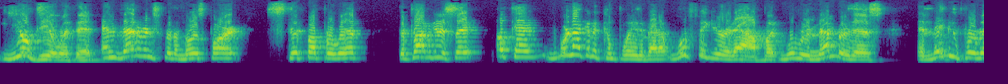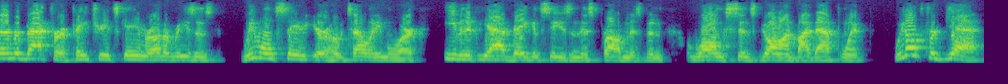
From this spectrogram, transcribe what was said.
you'll deal with it. And veterans, for the most part, stiff upper lip, they're probably going to say, okay, we're not going to complain about it. We'll figure it out, but we'll remember this. And maybe if we're ever back for a Patriots game or other reasons, we won't stay at your hotel anymore, even if you have vacancies and this problem has been long since gone by that point. We don't forget,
